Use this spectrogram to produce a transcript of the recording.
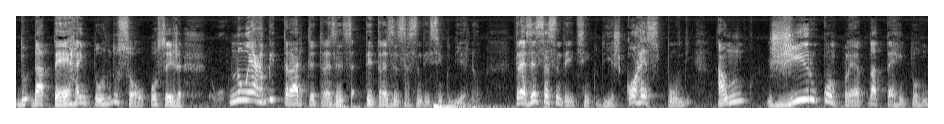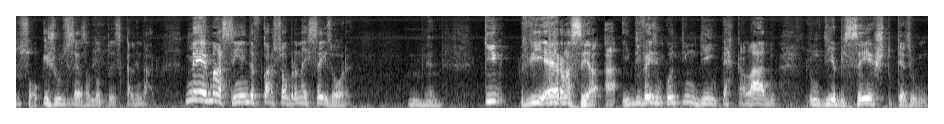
do, da Terra em torno do Sol. Ou seja, não é arbitrário ter, 300, ter 365 dias, não. 365 dias corresponde a um giro completo da Terra em torno do Sol. E Júlio César adotou esse calendário. Mesmo assim, ainda ficaram sobrando as seis horas. Uhum que vieram a ser. A, a, e de vez em quando tinha um dia intercalado, um dia bissexto, quer dizer, um,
